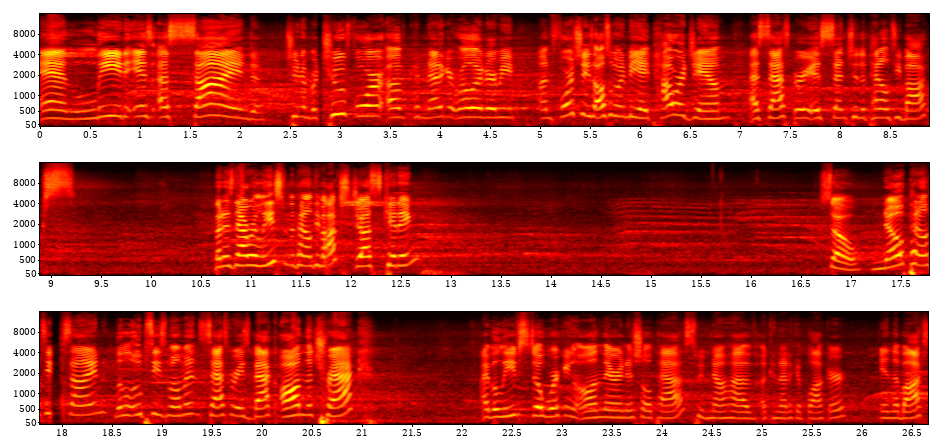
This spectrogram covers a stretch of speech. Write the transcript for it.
And lead is assigned to number 2-4 of Connecticut Roller Derby. Unfortunately, it's also going to be a power jam as Sasbury is sent to the penalty box. But is now released from the penalty box. Just kidding. So, no penalty sign. Little oopsies moment. Sasbury is back on the track. I believe still working on their initial pass. We now have a Connecticut blocker in the box.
